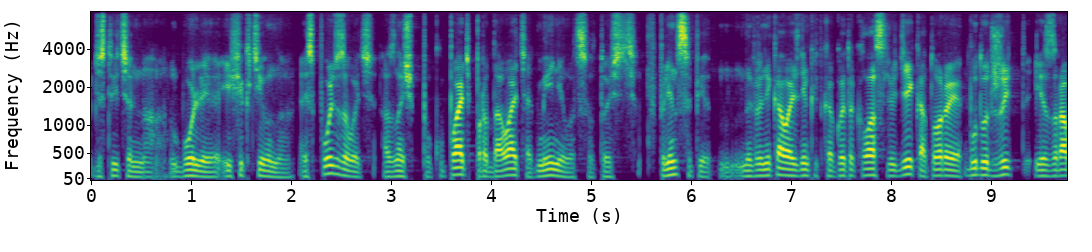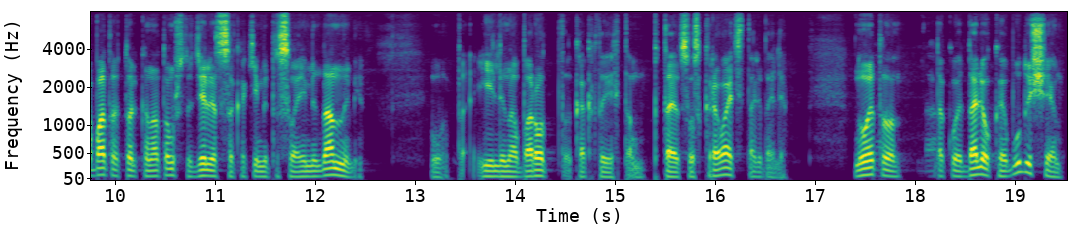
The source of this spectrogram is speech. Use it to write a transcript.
действительно более эффективно использовать, а значит покупать, продавать, обмениваться. То есть, в принципе, наверняка возникнет какой-то класс людей, которые будут жить и зарабатывать только на том, что делятся какими-то своими данными. Вот. Или наоборот, как-то их там пытаются скрывать и так далее. Но это да. такое далекое будущее.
